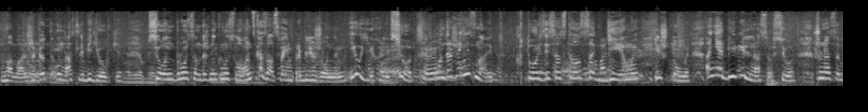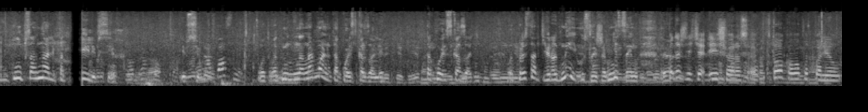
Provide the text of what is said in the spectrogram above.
глава, живет у нас в Лебедевке. Все, он бросил, он даже никому слова, он сказал своим приближенным. И уехали, все. Он даже не знает, кто здесь остался, где мы и что мы. Они объявили нас все, что нас в клуб согнали, Подпилили всех. И все. Вот, вот на- нормально такое сказали. Такое сказать. Вот представьте, родные услышим, мне сын. э, Подождите, еще раз. Кто кого подпалил?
